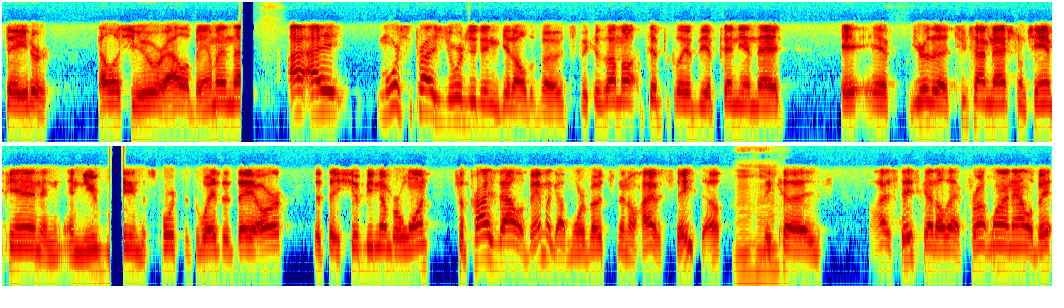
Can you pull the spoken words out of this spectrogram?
State or LSU or Alabama, and that I, I more surprised Georgia didn't get all the votes because I'm typically of the opinion that if you're the two-time national champion and and you're leading the sports the way that they are, that they should be number one. Surprised Alabama got more votes than Ohio State though, mm-hmm. because Ohio State's got all that frontline Alabama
